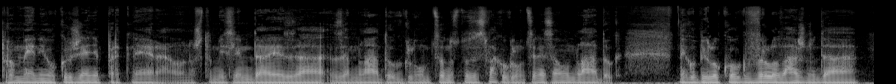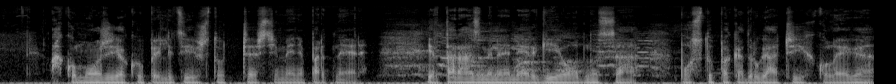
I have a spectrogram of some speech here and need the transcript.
promenio okruženje partnera, ono što mislim da je za, za mladog glumca, odnosno za svakog glumca, ne samo mladog, nego bilo kog vrlo važno da ako može i ako u prilici što češće menja partnere. Jer ta razmena energije, odnosa, postupaka drugačijih kolega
